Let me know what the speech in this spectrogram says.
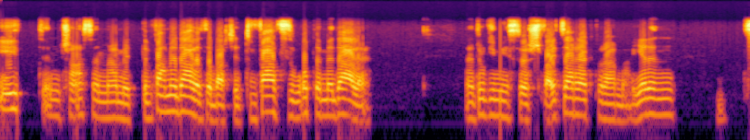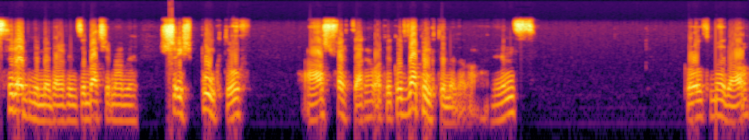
I tymczasem mamy dwa medale, zobaczcie, dwa złote medale. Na drugim miejscu Szwajcaria, która ma jeden srebrny medal, więc zobaczcie, mamy 6 punktów, a Szwajcaria ma tylko dwa punkty medalowe, więc gold medal.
